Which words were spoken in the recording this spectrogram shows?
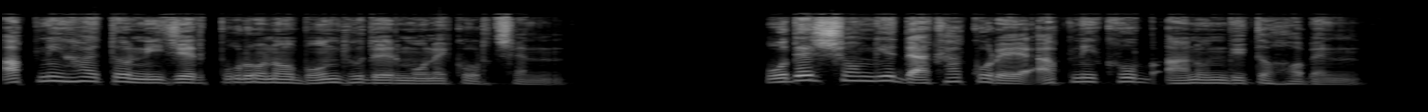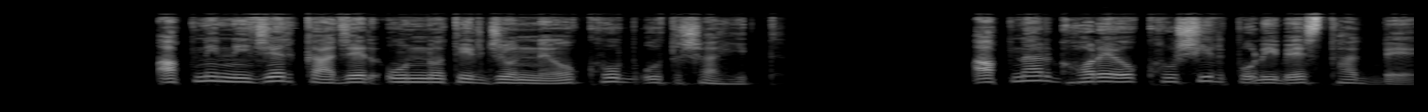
আপনি হয়তো নিজের পুরনো বন্ধুদের মনে করছেন। ওদের সঙ্গে দেখা করে আপনি খুব আনন্দিত হবেন। আপনি নিজের কাজের উন্নতির জন্যেও খুব উৎসাহিত। আপনার ঘরেও খুশির পরিবেশ থাকবে,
